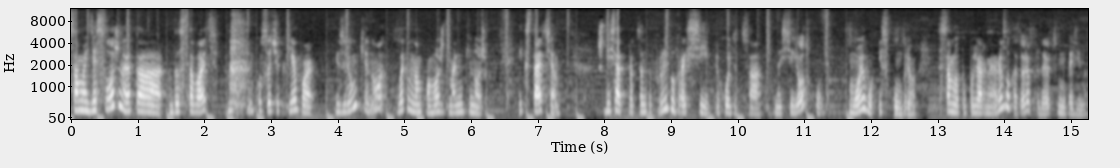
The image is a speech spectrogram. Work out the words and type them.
Самое здесь сложное это доставать кусочек хлеба из рюмки, но в этом нам поможет маленький ножик. И, кстати, 60% рыбы в России приходится на селедку, мойву и скумбрию. Это самая популярная рыба, которая продается в магазинах.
